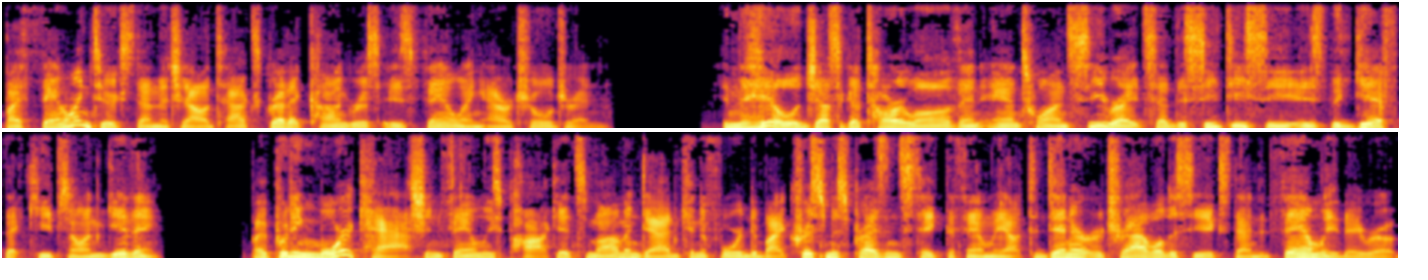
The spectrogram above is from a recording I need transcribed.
By failing to extend the child tax credit, Congress is failing our children. In The Hill, Jessica Tarlov and Antoine Seawright said the CTC is the gift that keeps on giving. By putting more cash in families' pockets, mom and dad can afford to buy Christmas presents, take the family out to dinner, or travel to see extended family, they wrote.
